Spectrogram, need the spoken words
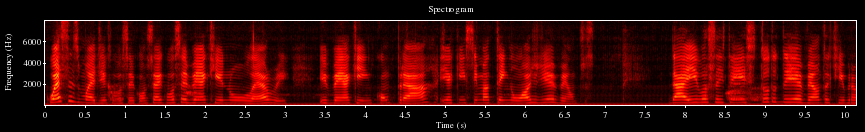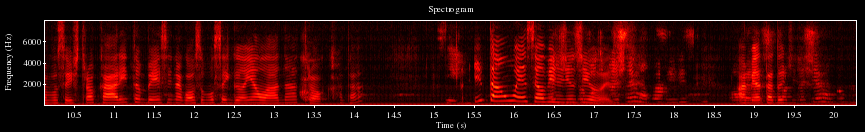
Com essas moedinhas que você consegue, você vem aqui no Larry e vem aqui em comprar. E aqui em cima tem loja de eventos. Daí você tem esse tudo de evento aqui pra vocês trocarem. Também esse negócio você ganha lá na troca, tá? Sim. Então esse é o vídeo de vou hoje. Ô, A minha tá do- pode mexer roupa pra mim.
